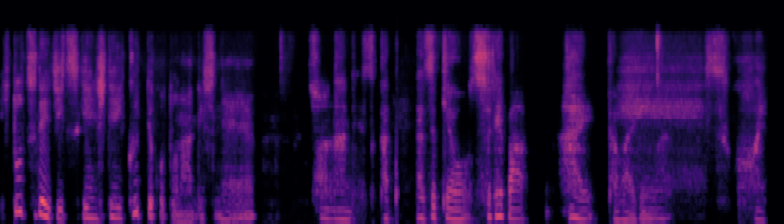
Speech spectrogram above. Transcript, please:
一つで実現していくってことなんですね。そうなんです。片付けをすれば、はい、変わります。すごい。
